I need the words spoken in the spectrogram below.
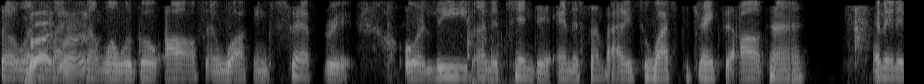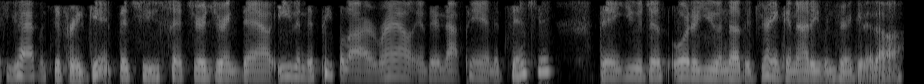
So it wasn't Right, like right. someone would go off and walking separate or leave unattended and there's somebody to watch the drinks at all times. And then if you happen to forget that you set your drink down, even if people are around and they're not paying attention, then you would just order you another drink and not even drink it at all.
